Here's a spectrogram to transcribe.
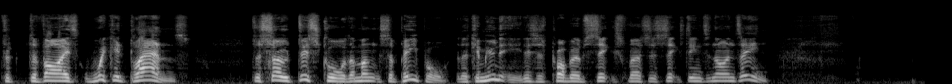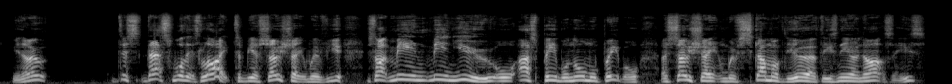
to devise wicked plans, to sow discord amongst the people, the community. This is Proverbs 6 verses 16 to 19. You know, this, that's what it's like to be associated with you. It's like me and me and you, or us people, normal people, associating with scum of the earth, these neo Nazis,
